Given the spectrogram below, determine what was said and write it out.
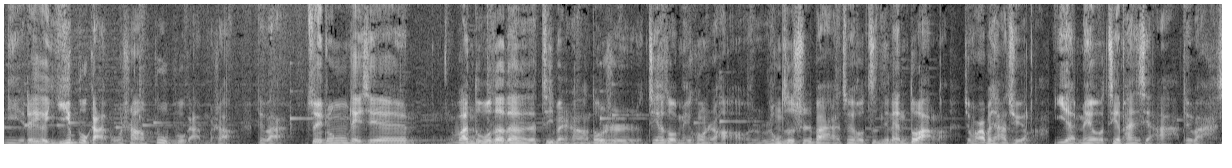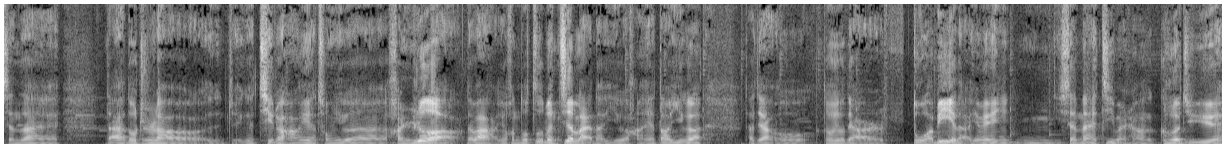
你这个一步赶不上，步步赶不上，对吧？最终这些完犊子的基本上都是节奏没控制好，融资失败，最后资金链断了，就玩不下去了，也没有接盘侠，对吧？现在大家都知道，这个汽车行业从一个很热，对吧？有很多资本进来的一个行业，到一个大家哦都有点。躲避的，因为你现在基本上格局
